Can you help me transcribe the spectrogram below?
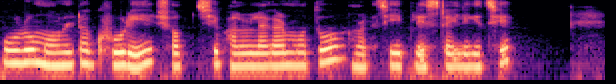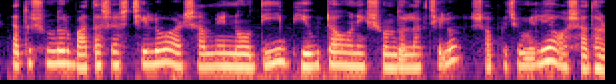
পুরো মলটা ঘুরে সবচেয়ে ভালো লাগার মতো আমার কাছে এই প্লেসটাই লেগেছে। এত সুন্দর বাতাস আসছিল আর সামনে নদী ভিউটাও অনেক সুন্দর লাগছিল। সবকিছু মিলিয়ে অসাধারণ।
